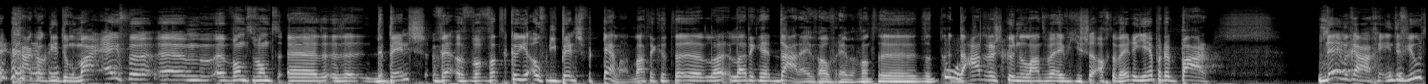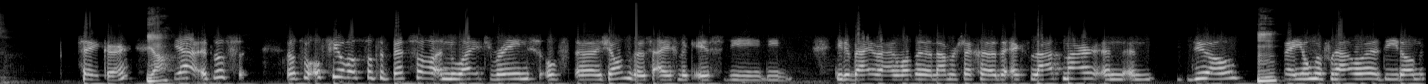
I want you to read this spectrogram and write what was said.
ik, ga ik ook niet doen. Maar even, ehm, eh, want, want eh, de, de bands, wat, kun je over die bands vertellen? Laat ik het, eh, la- laat ik het daar even over hebben. Want eh, de, de adreskunde laten we eventjes achterwege. Je hebt er een paar, neem ik aan, geïnterviewd. Zeker. Ja? Ja, het was, wat me opviel was dat het best wel een wide range of eh, genres eigenlijk is die, die, die erbij waren. We hadden, laat maar zeggen, de ex Laat Maar, een, een duo. Hm? Twee jonge vrouwen die dan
